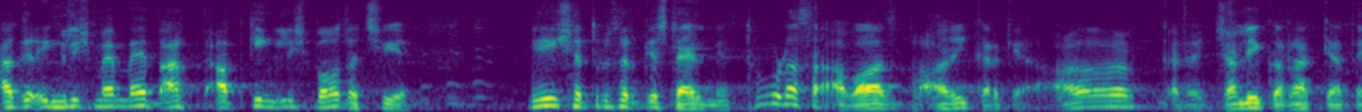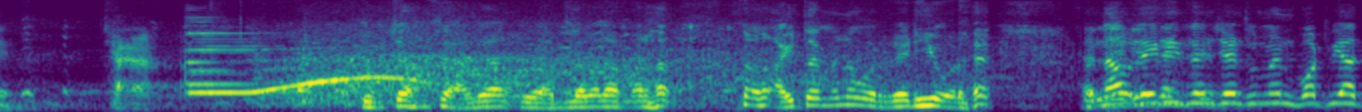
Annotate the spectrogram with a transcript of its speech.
अगर इंग्लिश में मैं आप, आपकी इंग्लिश बहुत अच्छी है यही शत्रु सर के स्टाइल में थोड़ा सा आवाज़ भारी करके और करे चली कर रहा कहते हैं चुपचाप से आ वो अगला वाला हमारा आइटम है ना वो रेडी हो रहा है now ladies ladies and and gentlemen what we are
